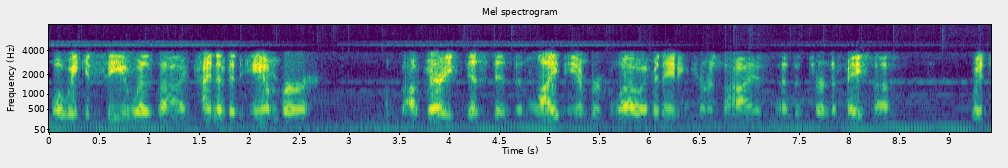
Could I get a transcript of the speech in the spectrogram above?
what we could see was uh, kind of an amber, a very distant and light amber glow emanating from its eyes as it turned to face us, which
